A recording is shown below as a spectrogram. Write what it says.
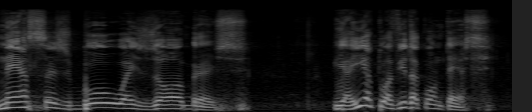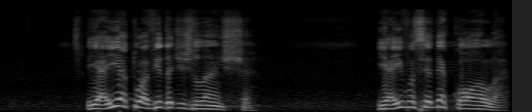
nessas boas obras. E aí a tua vida acontece. E aí a tua vida deslancha. E aí você decola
